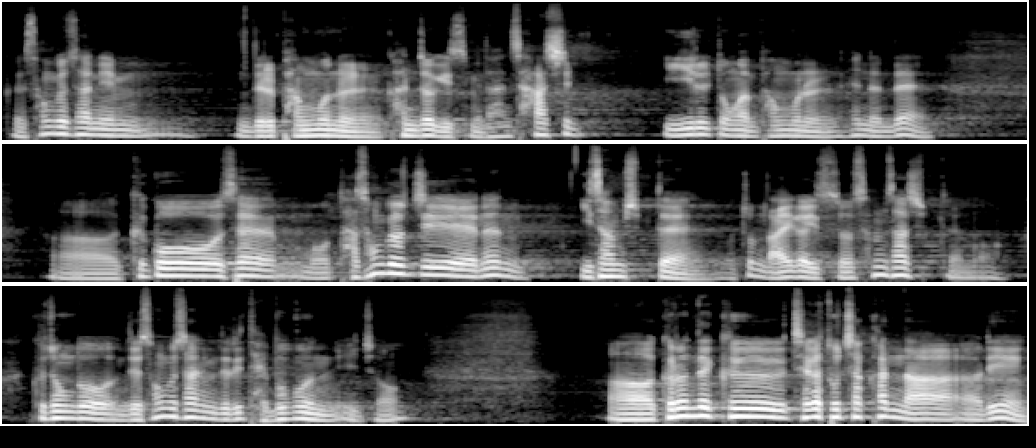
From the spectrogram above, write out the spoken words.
그 선교사님들 방문을 간 적이 있습니다. 한 42일 동안 방문을 했는데 어, 그곳에 뭐 다 선교지에는 20, 30대 뭐좀 나이가 있어요. 3, 40대 뭐 그 정도 이제 선교사님들이 대부분이죠. 어, 그런데 그 제가 도착한 날이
